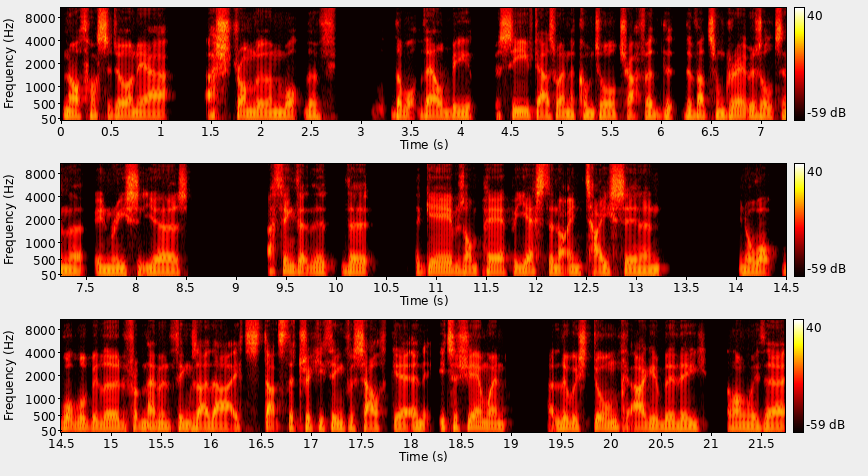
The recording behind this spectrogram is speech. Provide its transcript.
North Macedonia are stronger than what they've than what they'll be perceived as when they come to Old Trafford, they've had some great results in the in recent years. I think that the the the games on paper, yes, they're not enticing, and you know what what will be learned from them and things like that. It's that's the tricky thing for Southgate, and it's a shame when Lewis Dunk, arguably the along with uh,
